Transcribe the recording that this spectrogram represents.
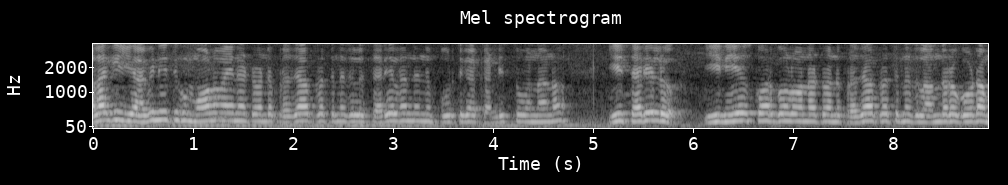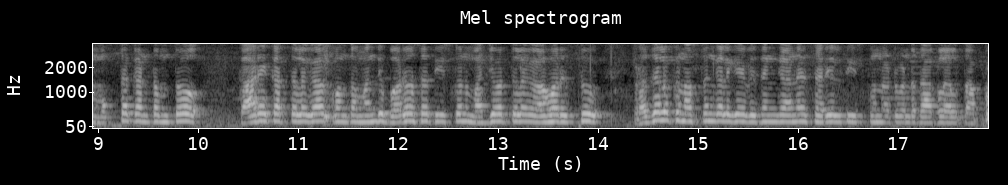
అలాగే ఈ అవినీతికి మూలమైనటువంటి ప్రజాప్రతినిధుల చర్యలను నేను పూర్తిగా ఖండిస్తూ ఉన్నాను. ఈ చర్యలు ఈ నియోజకవర్గంలో ఉన్నటువంటి ప్రజాప్రతినిధులందరూ కూడా ముక్త కంఠంతో కార్యకర్తలుగా కొంతమంది భరోసా తీసుకొని మధ్యవర్తులుగా వ్యవహరిస్తూ ప్రజలకు నష్టం కలిగే విధంగానే చర్యలు తీసుకున్నటువంటి దాఖలాలు తప్ప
